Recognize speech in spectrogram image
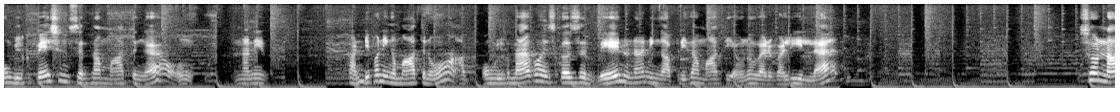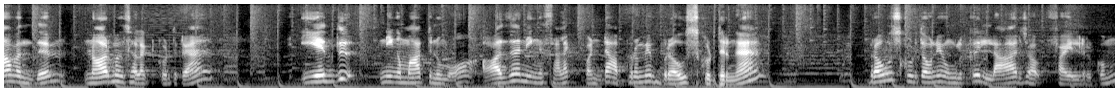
உங்களுக்கு பேஷன்ஸ் இருந்தால் மாற்றுங்க நான் கண்டிப்பாக நீங்கள் மாற்றணும் உங்களுக்கு மேகோஸ் கர்சர் வேணும்னா நீங்கள் அப்படி தான் மாற்றி ஆகணும். வேறு வழி இல்லை. ஸோ நான் வந்து நார்மல் செலக்ட் கொடுத்துட்டேன். எது நீங்கள் மாற்றணுமோ அதை நீங்கள் செலக்ட் பண்ணிட்டு அப்புறமே ப்ரௌஸ் கொடுத்துருங்க. ப்ரௌஸ் கொடுத்தோடனே உங்களுக்கு லார்ஜ் ஃபைல் இருக்கும்.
